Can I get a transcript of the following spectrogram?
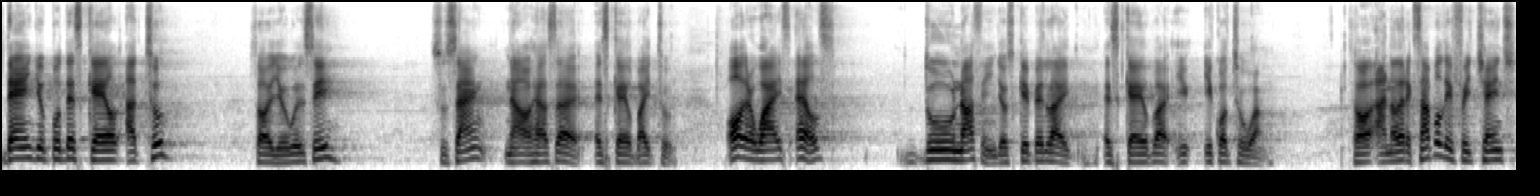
then you put the scale at 2. So you will see Suzanne now has a, a scale by 2. Otherwise, else, do nothing. Just keep it like a scale by e equal to 1. So another example, if we change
